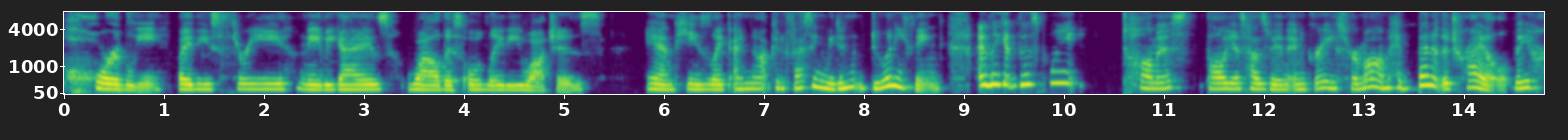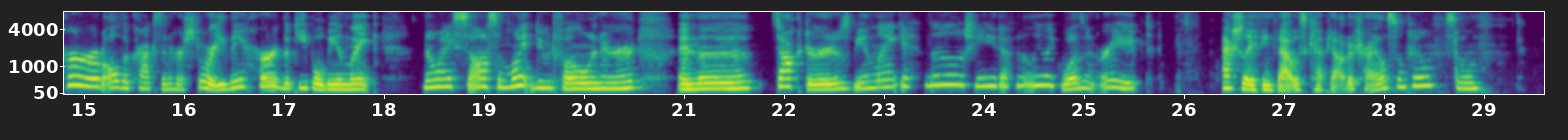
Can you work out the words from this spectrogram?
horribly by these three Navy guys while this old lady watches. And he's like, I'm not confessing. We didn't do anything. And like at this point, Thomas, Thalia's husband, and Grace, her mom, had been at the trial. They heard all the cracks in her story. They heard the people being like, no, I saw some white dude following her. And the doctors being like, no, she definitely like wasn't raped. Actually, I think that was kept out of trial somehow. So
